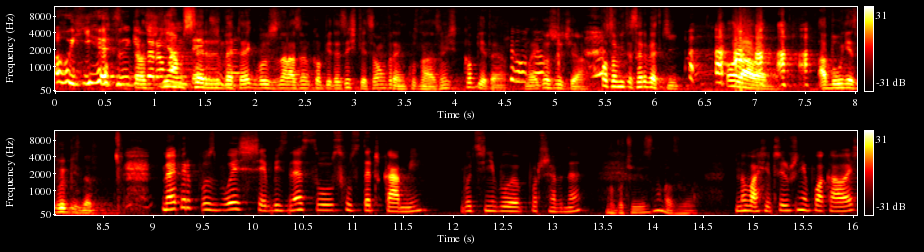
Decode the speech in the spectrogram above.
O Jezu, jakie to Teraz nie mam serwetek, bo już znalazłem kobietę ze świecą w ręku, znalazłem kobietę mojego życia. Po co mi te serwetki? Olałem. A był niezły biznes. Najpierw pozbyłeś się biznesu z chusteczkami, bo ci nie były potrzebne. No bo cię je znalazłem. No właśnie, czy już nie płakałeś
